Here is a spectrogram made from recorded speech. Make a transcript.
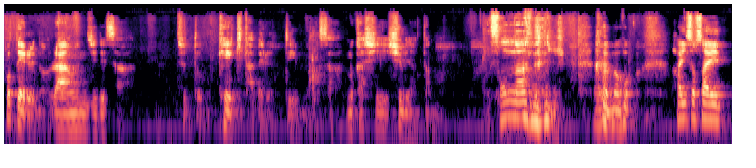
ホテルのラウンジでさ、ちょっとケーキ食べるっていうのがさ、昔趣味だったの。そんな、何？あの、ハイソサエテ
